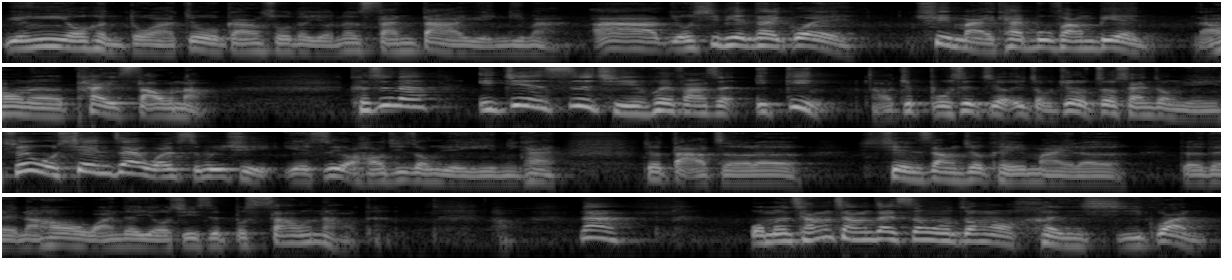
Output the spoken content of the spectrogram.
原因有很多啊，就我刚刚说的，有那三大原因嘛。啊，游戏片太贵，去买太不方便，然后呢，太烧脑。可是呢，一件事情会发生，一定啊，就不是只有一种，就有这三种原因。所以我现在玩 Switch 也是有好几种原因。你看，就打折了，线上就可以买了，对不对？然后玩的游戏是不烧脑的。好，那我们常常在生活中哦，很习惯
